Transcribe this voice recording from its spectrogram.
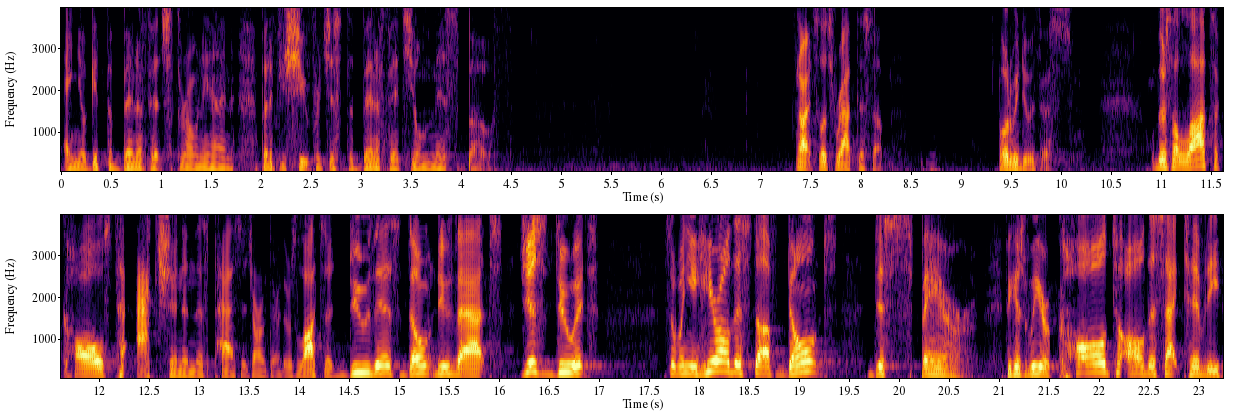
and you'll get the benefits thrown in. But if you shoot for just the benefits, you'll miss both. All right, so let's wrap this up. What do we do with this? Well, there's a lots of calls to action in this passage, aren't there? There's lots of do this, don't do that, just do it. So when you hear all this stuff, don't despair because we are called to all this activity.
